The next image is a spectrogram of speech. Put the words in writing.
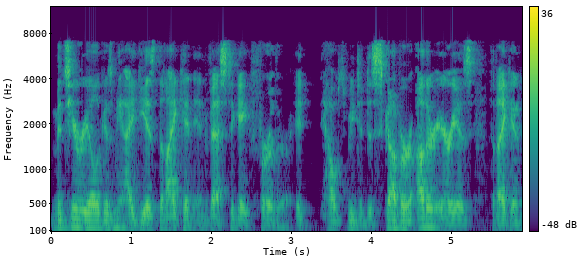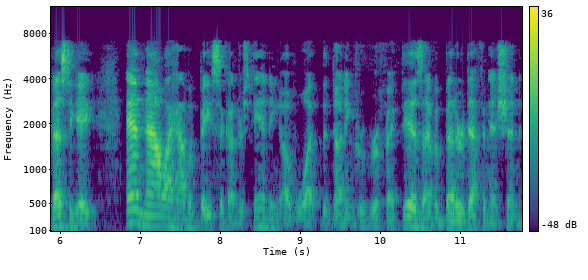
material gives me ideas that I can investigate further. It helps me to discover other areas that I can investigate. And now I have a basic understanding of what the Dunning-Kruger effect is. I have a better definition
